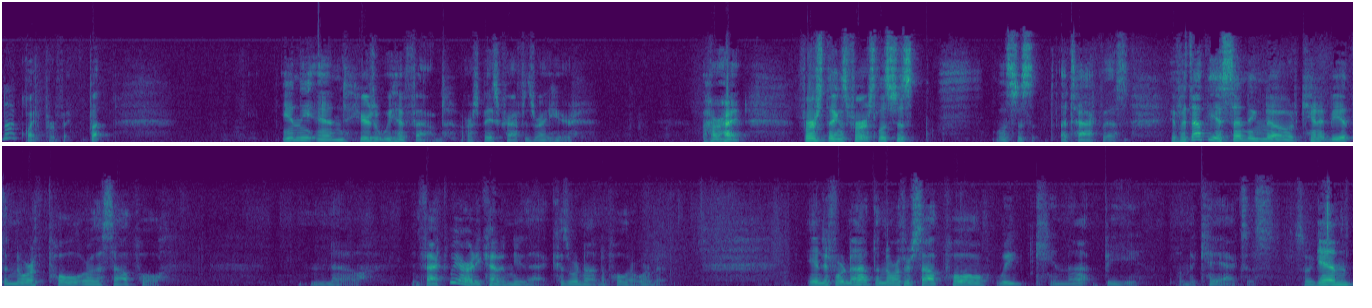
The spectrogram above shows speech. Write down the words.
not quite perfect. But in the end, here's what we have found. Our spacecraft is right here. All right. First things first, let's just let's just attack this. If it's at the ascending node, can it be at the North Pole or the South Pole? No. In fact, we already kind of knew that because we're not in a polar orbit. And if we're not at the North or South Pole, we cannot be on the k-axis. So again,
